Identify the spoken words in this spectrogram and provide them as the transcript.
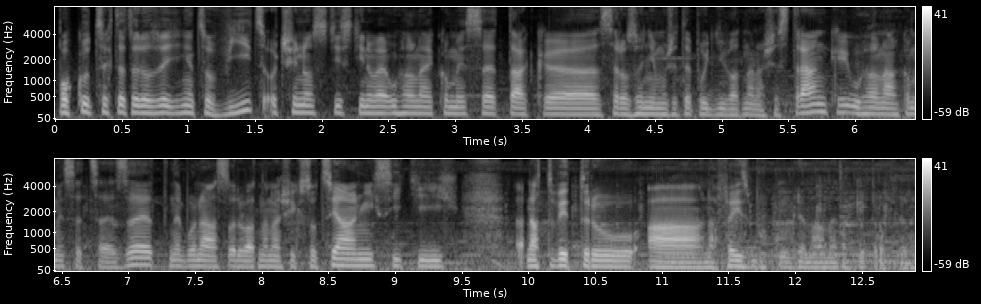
Pokud se chcete dozvědět něco víc o činnosti Stínové uhelné komise, tak eh, se rozhodně můžete podívat na naše stránky uhelnákomise.cz nebo následovat na našich sociálních sítích, na Twitteru a na Facebooku, kde máme taky profily.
